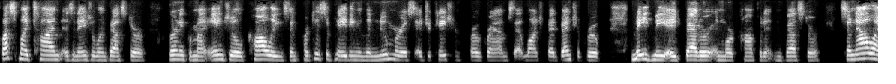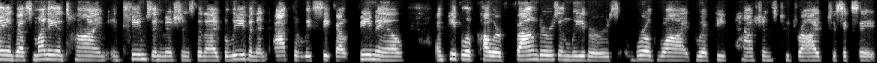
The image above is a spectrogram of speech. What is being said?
plus my time as an angel investor, learning from my angel colleagues and participating in the numerous education programs at Launchpad Venture Group made me a better and more confident investor. So now I invest money and time in teams and missions that I believe in and actively seek out female and people of color founders and leaders worldwide who have deep passions to drive to succeed.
